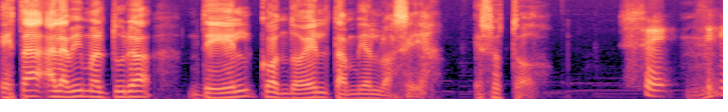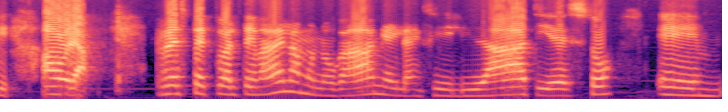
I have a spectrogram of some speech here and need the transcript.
está a la misma altura de él cuando él también lo hacía. Eso es todo. Sí, Ujú. sí. Ahora, respecto al tema de la monogamia y la infidelidad y esto, eh,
